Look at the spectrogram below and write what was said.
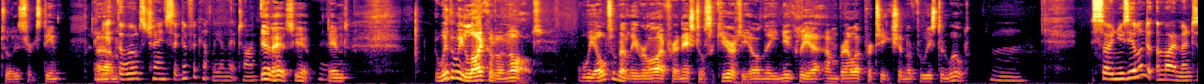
to a lesser extent. And yet Um, the world's changed significantly in that time. Yeah, it has. Yeah. and whether we like it or not, we ultimately rely for our national security on the nuclear umbrella protection of the Western world. Hmm. So New Zealand at the moment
